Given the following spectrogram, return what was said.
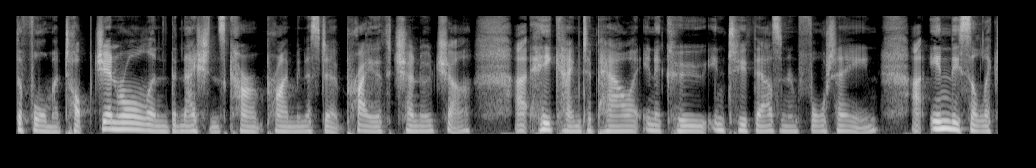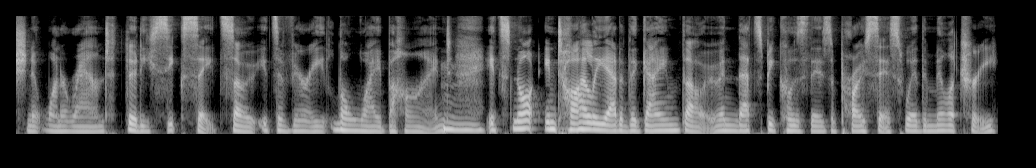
the former top general and the nation's current prime minister, Prayuth Chan-o-cha. Uh, he came to power in a coup in 2014. Uh, in this election, it won around 36 seats, so it's a very long way behind. Mm. It's not entirely out of the game, though, and that's because there's there's a process where the military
